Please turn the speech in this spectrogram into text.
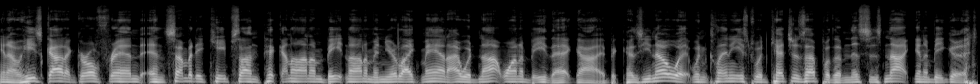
you know, he's got a girlfriend and somebody keeps on picking on him, beating on him, and you're like, man, I would not want to be that guy because you know when Clint Eastwood catches up with him, this is not going to be good.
